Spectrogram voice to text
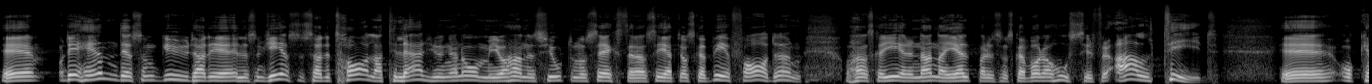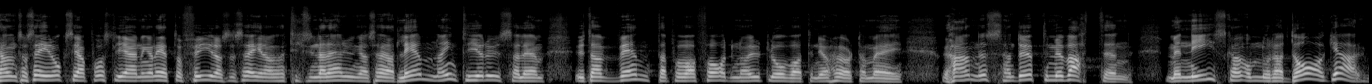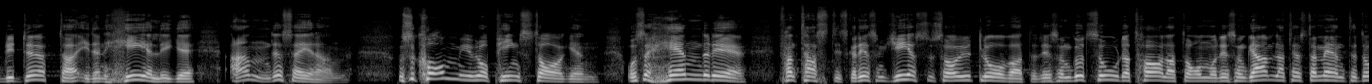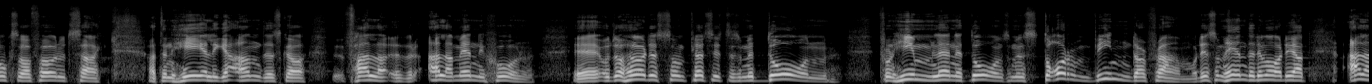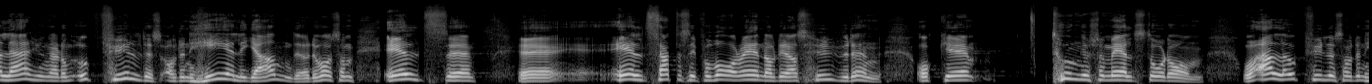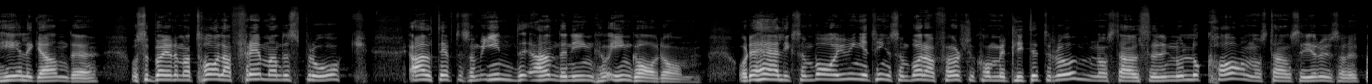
Eh, och det hände som Gud hade, eller som Jesus hade talat till lärjungarna om i Johannes 14 och 6 där han säger att jag ska be Fadern och han ska ge er en annan hjälpare som ska vara hos er för alltid. Eh, och han säger också i Apostlagärningarna 1 och 4 så säger han till sina lärjungar så här att lämna inte Jerusalem utan vänta på vad Fadern har utlovat det ni har hört av mig. Johannes han döpte med vatten men ni ska om några dagar bli döpta i den helige ande säger han. Och så kommer ju då pingstdagen och så händer det fantastiska, det som Jesus har utlovat och det som Guds ord har talat om och det som gamla testamentet också har förutsagt. Att den heliga ande ska falla över alla människor. Eh, och då hördes som plötsligt som ett dån från himlen, ett dån som en stormvind drar fram. Och det som hände det var det att alla lärjungar de uppfylldes av den heliga ande. Och det var som elds eh, eh eld satte sig på var och en av deras huvuden. Och eh, tungor som eld står det om. Och alla uppfylldes av den heliga ande. Och så började man tala främmande språk allt eftersom anden ingav dem. Och det här liksom var ju ingenting som bara försiggick i ett litet rum någonstans eller någon lokal någonstans i Jerusalem.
